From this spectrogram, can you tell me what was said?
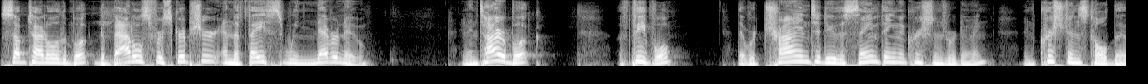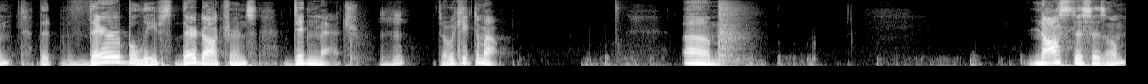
Subtitle of the book: The Battles for Scripture and the Faiths We Never Knew. An entire book of people that were trying to do the same thing that Christians were doing, and Christians told them that their beliefs, their doctrines, didn't match. Mhm. So we kicked them out. Um, Gnosticism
